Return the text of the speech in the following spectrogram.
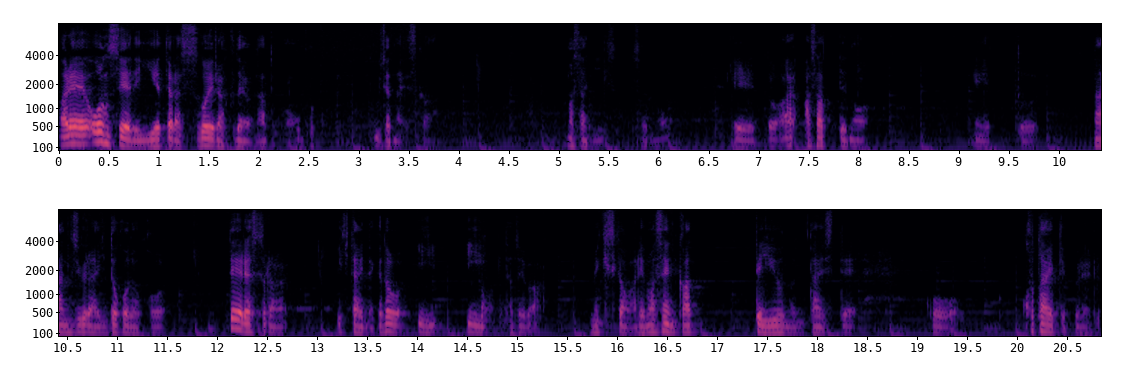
あれ音声で言えたらすごい楽だよなとか思うじゃないですか。まさにそのえっ、とああさってのえっ、と何時ぐらいにどこどこでレストラン行きたいんだけどいいいい例えばメキシカンはありませんかっていうのに対してこう答えてくれる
